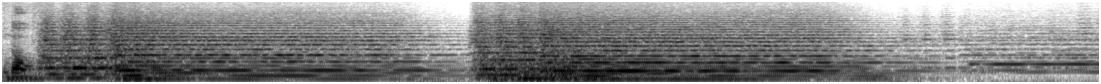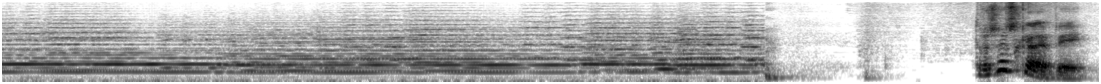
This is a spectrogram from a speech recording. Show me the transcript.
Do... Troszeczkę lepiej.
